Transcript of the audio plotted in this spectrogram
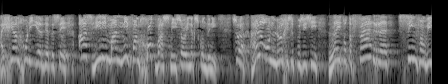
hy gee aan God die eer deur te sê: "As hierdie man nie van God was nie, sou hy niks kon doen nie." So, hulle onlogiese posisie lei tot 'n verdere sien van wie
